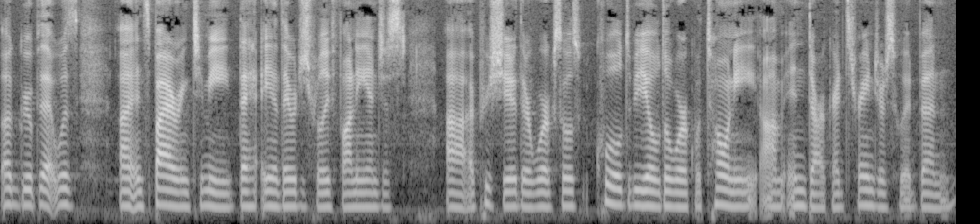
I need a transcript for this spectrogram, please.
a group that was uh, inspiring to me. They, you know, they were just really funny and just uh, appreciated their work. So it was cool to be able to work with Tony um, in Dark Eyed Strangers, who had been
